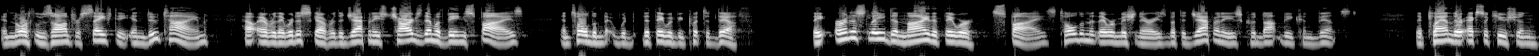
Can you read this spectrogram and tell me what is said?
in North Luzon for safety. In due time, however, they were discovered. The Japanese charged them with being spies and told them that, would, that they would be put to death. They earnestly denied that they were spies, told them that they were missionaries, but the Japanese could not be convinced. They planned their execution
